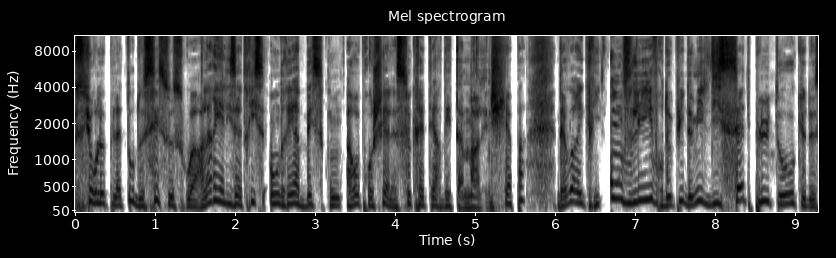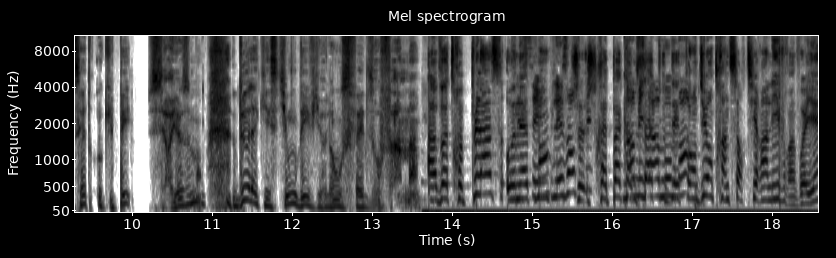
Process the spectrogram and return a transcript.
Sur le plateau de C'est ce soir, la réalisatrice Andrea Bescon a reproché à la secrétaire d'État Marlène Schiappa d'avoir écrit 11 livres depuis 2017 plutôt que de s'être occupée sérieusement de la question des violences faites aux femmes. À votre place, honnêtement, je ne serais pas comme ça tout moment... détendu en train de sortir un livre, vous voyez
